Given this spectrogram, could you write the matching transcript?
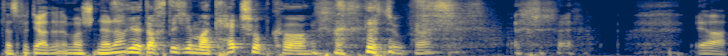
Das wird ja dann immer schneller. Früher dachte ich immer Ketchup-Car. Ketchup-Car. Ja,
